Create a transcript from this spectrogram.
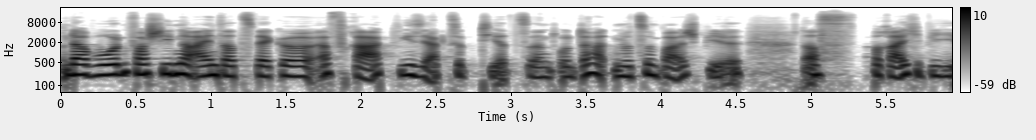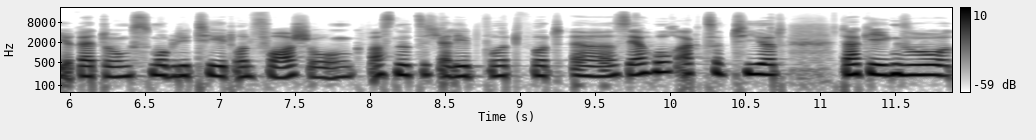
Und da wurden verschiedene Einsatzzwecke erfragt, wie sie akzeptiert sind. Und da hatten wir zum Beispiel, dass Bereiche wie Rettungsmobilität und Forschung, was nützlich erlebt wird, wird äh, sehr hoch akzeptiert. Dagegen so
